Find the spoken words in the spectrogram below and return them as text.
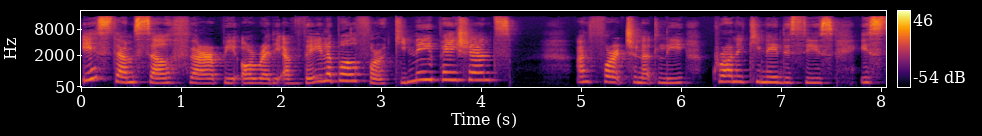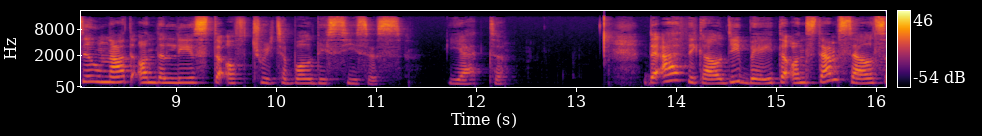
is stem cell therapy already available for kidney patients? Unfortunately, chronic kidney disease is still not on the list of treatable diseases yet. The ethical debate on stem cells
